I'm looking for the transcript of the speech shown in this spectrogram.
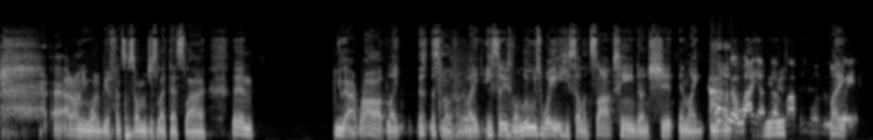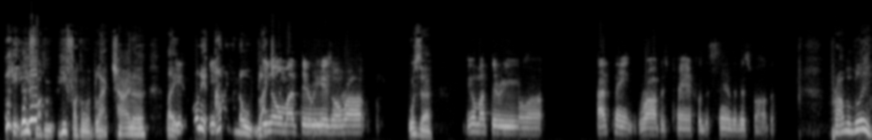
I, I don't even want to be offensive, so I'm gonna just let that slide. Then you got Rob, like this, this motherfucker, like he said he's gonna lose weight, he's selling socks, he ain't done shit in like I don't know why y'all years. thought Rob was to lose Like, weight. he, he fucking he fucking with Blac Chyna. Like You- I don't even, I don't even know Black you know what my theory is on Rob? what's that? You know what my theory is on Rob? I think Rob is paying for the sins of his father. Probably.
